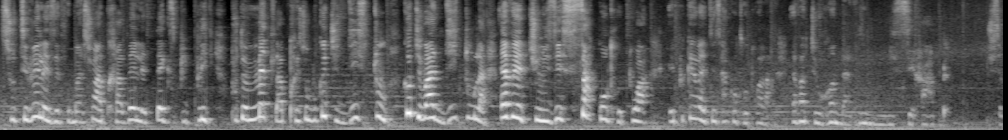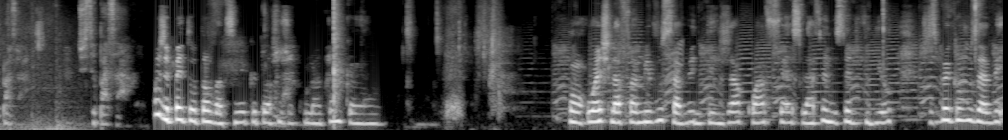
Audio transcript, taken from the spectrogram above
soutirer les informations à travers les textes bibliques pour te mettre la pression, pour que tu dises tout. Quand tu vas dire tout là, elle va utiliser ça contre toi. Et puis quand elle va utiliser ça contre toi là, elle va te rendre la vie misérable. Tu sais pas ça. Tu sais pas ça. Moi, j'ai pas été autant vaccinée que toi sur ce coup-là. Donc, euh, bon, wesh, la famille, vous savez déjà quoi faire. C'est la fin de cette vidéo. J'espère que vous avez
